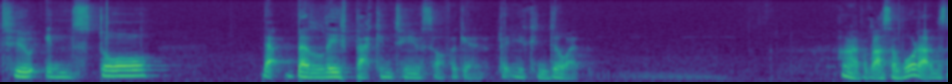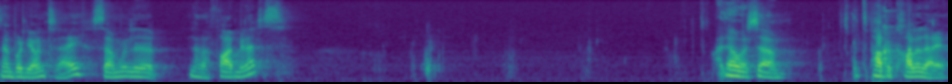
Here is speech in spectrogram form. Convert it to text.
to install that belief back into yourself again that you can do it. I'm gonna have a glass of water. There's nobody on today, so I'm gonna another five minutes. I know it's um it's a public holiday,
